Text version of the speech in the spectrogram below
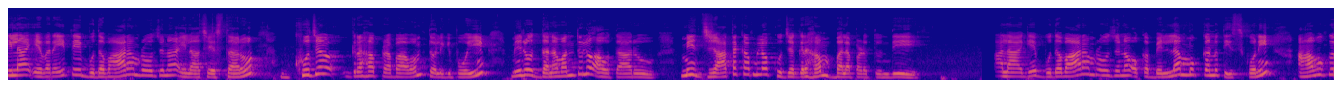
ఇలా ఎవరైతే బుధవారం రోజున ఇలా చేస్తారో కుజ గ్రహ ప్రభావం తొలగిపోయి మీరు ధనవంతులు అవుతారు. మీ జాతకంలో కుజగ్రహం బలపడుతుంది. అలాగే బుధవారం రోజున ఒక బెల్లం ముక్కను తీసుకొని ఆవుకు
